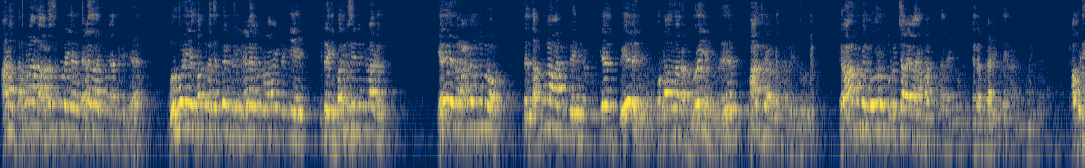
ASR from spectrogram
ஆனால் தமிழ்நாடு அரசனுடைய வேலை வாய்ப்பு காட்டிலேயே ஒரு கோடியே பத்து லட்சம் பேர் இன்றைக்கு வேலை இருக்கிறவங்க இன்றைக்கு இன்றைக்கு பதிவு செய்திருக்கிறார்கள். எனவே இதை நாங்கள் சொல்கிறோம். இந்த தமிழ்நாட்டில் இருக்கக்கூடிய வேலை பொருளாதார முறை என்பது மாற்றி அமைக்கப்பட வேண்டும். கிராமங்கள் தோறும் தொழிற்சாலைகளாக மாற்றப்பட வேண்டும் என்ற ஒரு அடிப்படையை நாங்கள் முன்வைக்கிறோம் அப்படி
